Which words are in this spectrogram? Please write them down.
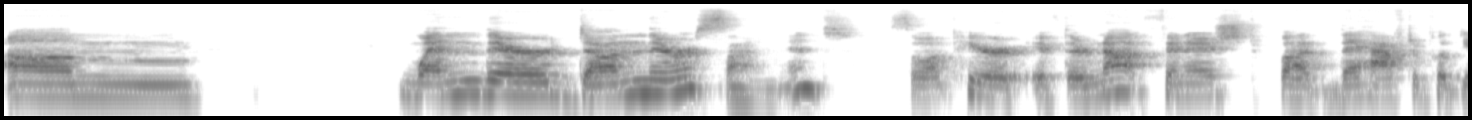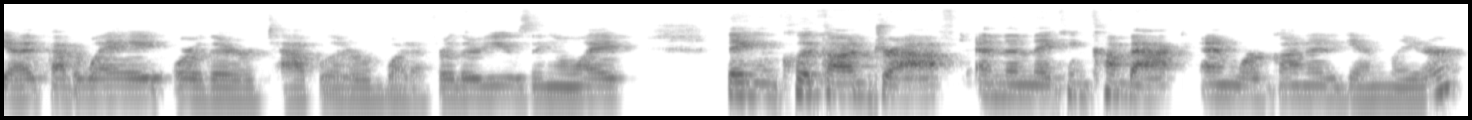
Um, when they're done their assignment, so up here, if they're not finished, but they have to put the iPad away or their tablet or whatever they're using away, they can click on draft and then they can come back and work on it again later.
